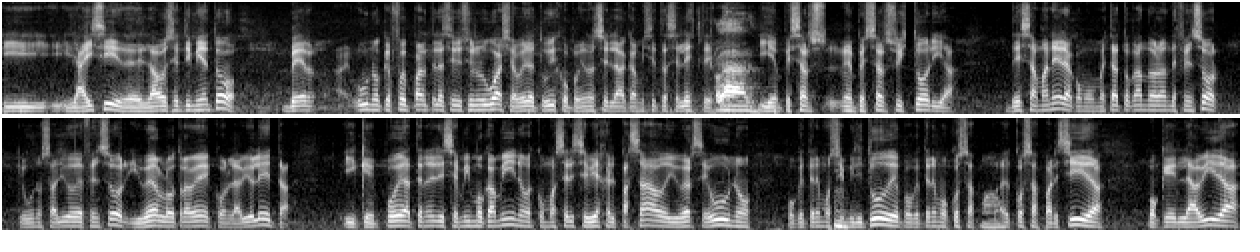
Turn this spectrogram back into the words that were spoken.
Y, ahí sí, desde el lado del sentimiento, ver uno que fue parte de la selección uruguaya, ver a tu hijo poniéndose la camiseta celeste y empezar, empezar su historia de esa manera, como me está tocando ahora en defensor, que uno salió de defensor y verlo otra vez con la violeta y que pueda tener ese mismo camino, es como hacer ese viaje al pasado y verse uno, porque tenemos mm. similitudes, porque tenemos cosas, cosas parecidas, porque la vida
